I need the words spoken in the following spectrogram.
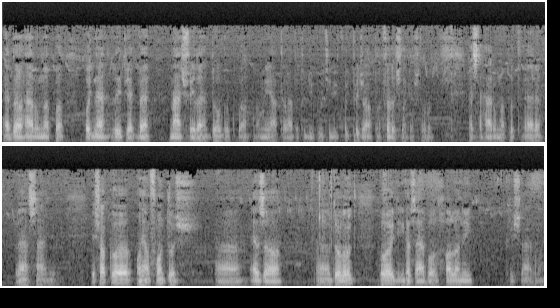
ebbe a három napba, hogy ne lépjek be másféle dolgokba, ami általában tudjuk úgy hívjuk, hogy prajapa, fölösleges dolog. Ezt a három napot erre rászálljuk. És akkor olyan fontos uh, ez a uh, dolog, hogy igazából hallani Krisnáról.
